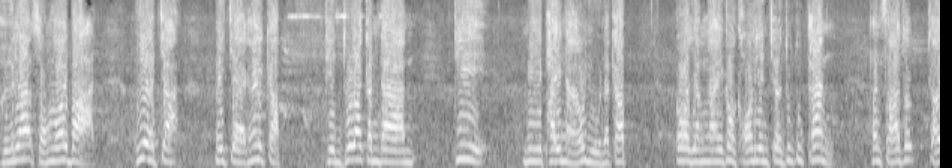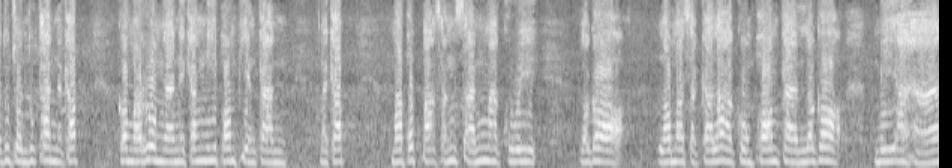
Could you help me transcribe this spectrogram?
ผืนละ 200 บาท เพื่อจะไปแจกให้กับถิ่นธุรกันดาร ที่มีภัยหนาวอยู่นะครับ ก็ยังไงก็ขอเรียนเชิญทุกๆท่าน ท่านสาธุสาธุชนทุกท่านนะครับ ก็มาร่วมงานในครั้งนี้พร้อมเพียงกันนะครับ มาพบปะสังสรรค์มาคุย แล้วก็เรามาสักการะกงพร้อมกัน แล้วก็มีอาหาร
